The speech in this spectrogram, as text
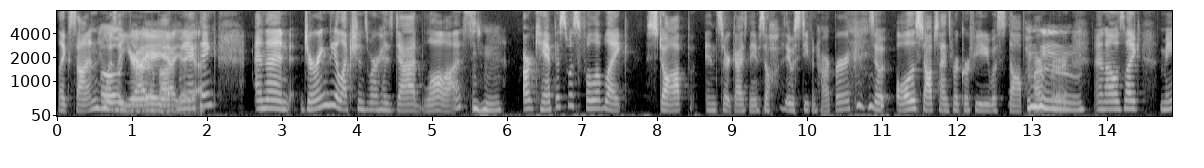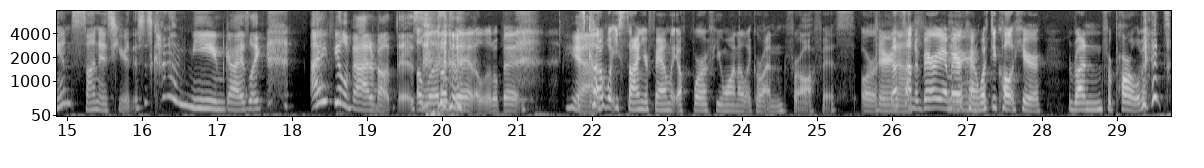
like son, who was Oh, a year yeah, above yeah, me, yeah, I think. And then during the elections where his dad lost, Mm-hmm. our campus was full of like stop insert guy's name. So it was Stephen Harper. so all the stop signs were graffiti with stop Harper. Mm-hmm. And I was like, man's son is here. This is kind of mean, guys. Like I feel bad about this. a little bit, a little bit. yeah. It's kind of what you sign your family up for if you want to like run for office. Or Fair that enough. sounded very American. Fair. What do you call it here? Run for parliament.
